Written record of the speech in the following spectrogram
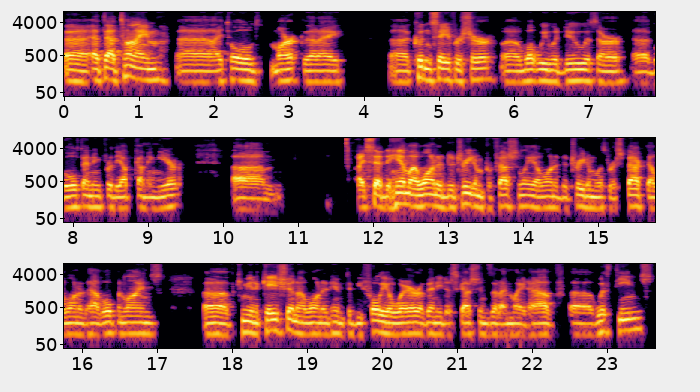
at that time, I told Marc that I couldn't say for sure what we would do with our goaltending for the upcoming year. Um, I said to him, I wanted to treat him professionally. I wanted to treat him with respect. I wanted to have open lines of communication. I wanted him to be fully aware of any discussions that I might have uh, with teams.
